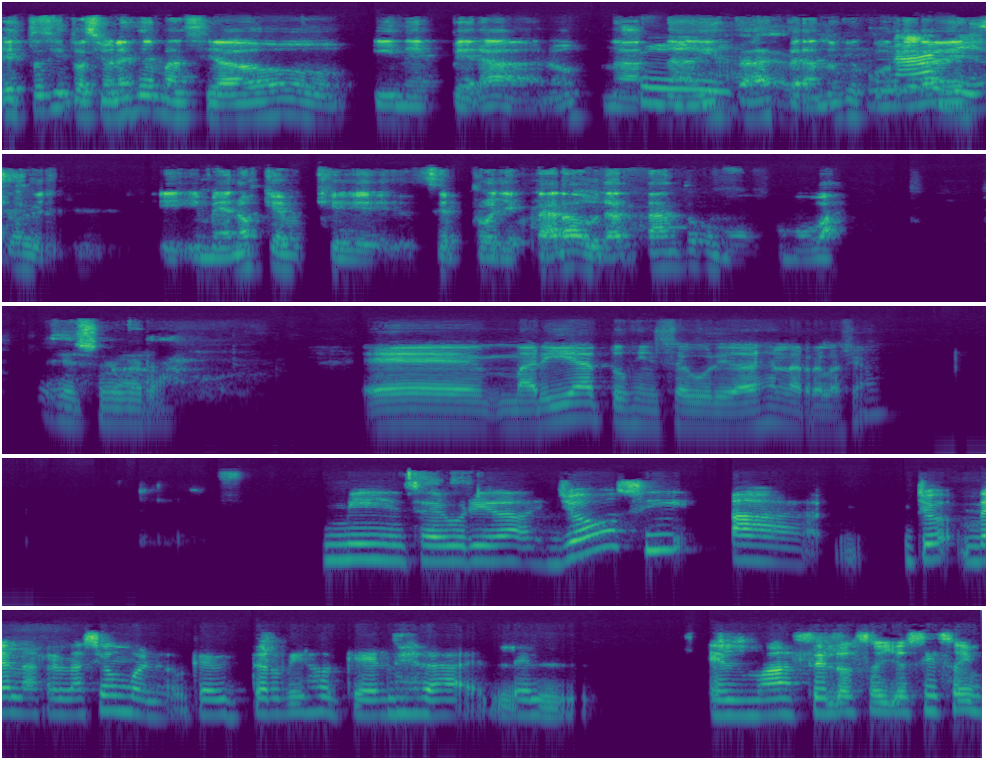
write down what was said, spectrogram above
esta situación es demasiado inesperada, ¿no? Nadie estaba esperando que ocurriera eso y, y, menos que, que, se proyectara a durar tanto como, como va. Eso es verdad. Eh, María, tus inseguridades en la relación. Mis inseguridades. Yo sí, ah, yo de la relación, bueno, que Víctor dijo que él era el, el, más celoso, yo sí soy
